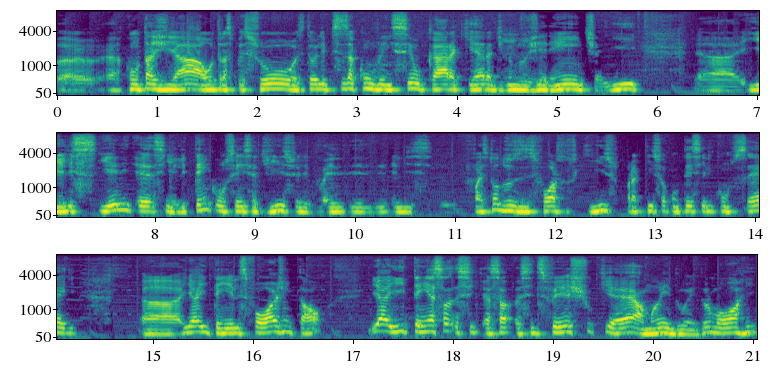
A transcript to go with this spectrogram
uh, contagiar outras pessoas, então ele precisa convencer o cara que era, digamos, o gerente ali, uh, e ele, e ele, assim, ele tem consciência disso, ele, ele, ele faz todos os esforços que isso, para que isso aconteça, ele consegue, uh, e aí tem, eles fogem e tal, e aí tem essa, esse, essa, esse desfecho que é a mãe do Endor morre,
